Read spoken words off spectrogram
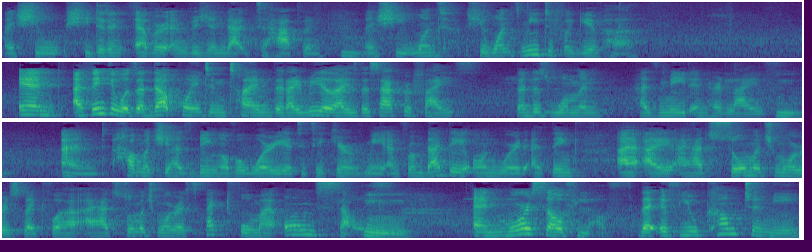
And she she didn't ever envision that to happen. Hmm. And she wants she wants me to forgive her. And I think it was at that point in time that I realized the sacrifice that this woman has made in her life hmm. and how much she has been of a warrior to take care of me. And from that day onward, I think I, I, I had so much more respect for her. I had so much more respect for my own self hmm. and more self love. That if you come to me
